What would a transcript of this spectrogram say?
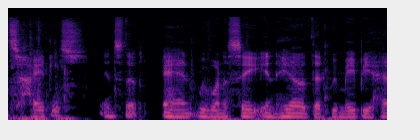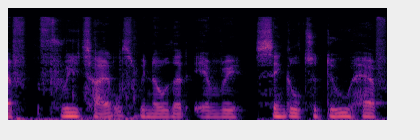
titles instead and we want to say in here that we maybe have three titles we know that every single to do have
